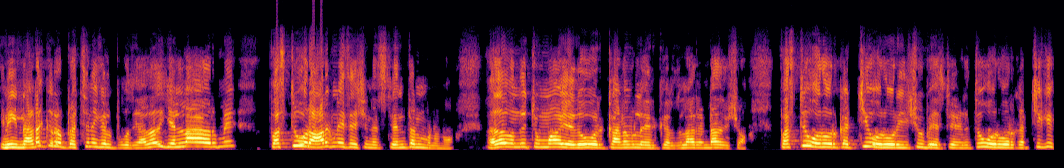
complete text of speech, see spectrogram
இன்னைக்கு நடக்கிற பிரச்சனைகள் போகுது. அதாவது எல்லாருமே ஃபர்ஸ்ட் ஒரு ஆர்கனைசேஷனை ஸ்ட்ரென்தன் பண்ணணும். அதாவது வந்து சும்மா ஏதோ ஒரு கனவுல இருக்கிறதுலாம் ரெண்டாவது விஷயம். ஃபர்ஸ்ட் ஒரு ஒரு கட்சி ஒரு ஒரு இஷ்யூ பேஸ்ட் எடுத்து ஒரு ஒரு கட்சிக்கு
